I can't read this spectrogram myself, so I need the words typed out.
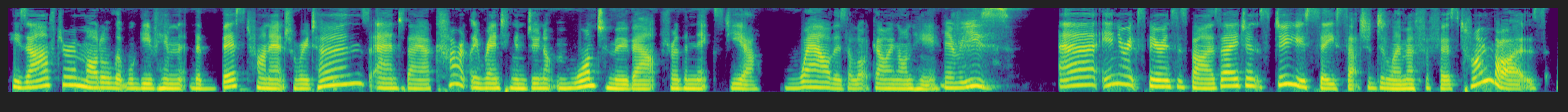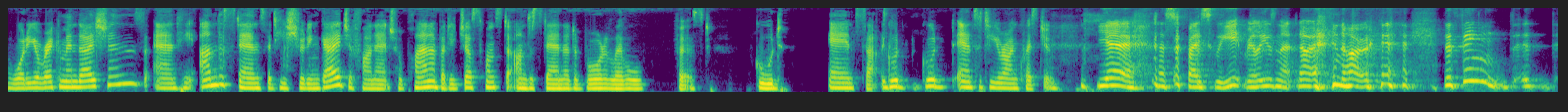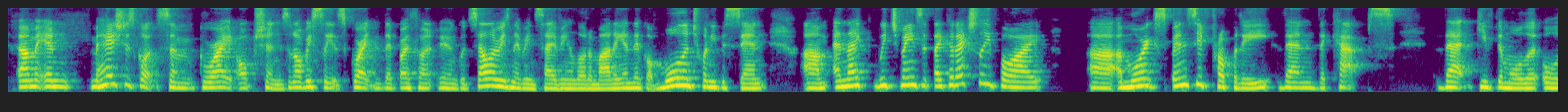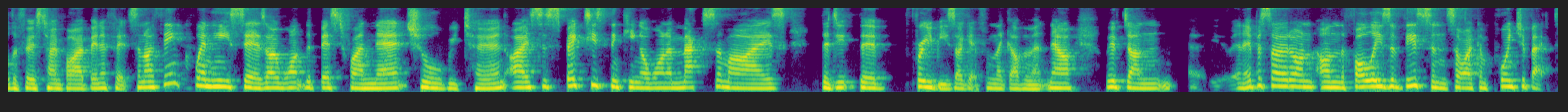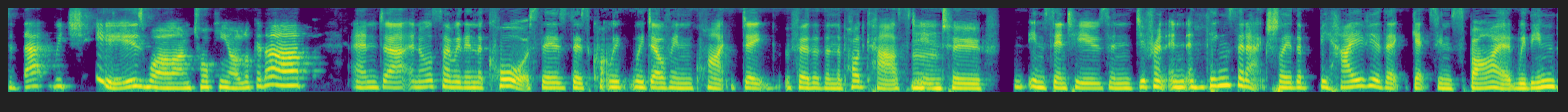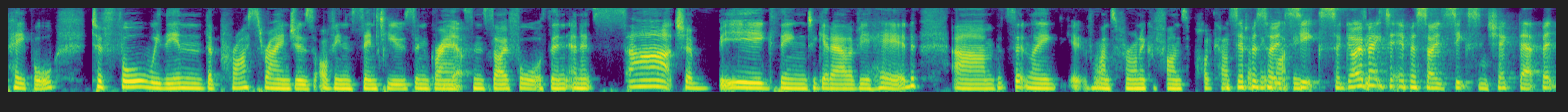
He's after a model that will give him the best financial returns, and they are currently renting and do not want to move out for the next year. Wow, there's a lot going on here. There is. Uh, in your experience as buyers agents, do you see such a dilemma for first home buyers? What are your recommendations? And he understands that he should engage a financial planner, but he just wants to understand at a broader level first. Good answer A good good answer to your own question. Yeah that's basically it really isn't it? No no. The thing um, and mahesh has got some great options and obviously it's great that they're both earning good salaries and they've been saving a lot of money and they've got more than 20% um, and they which means that they could actually buy uh, a more expensive property than the caps that give them all the all the first home buyer benefits. And I think when he says I want the best financial return, I suspect he's thinking I want to maximize the the freebies I get from the government. Now we've done uh, an episode on on the follies of this, and so I can point you back to that, which is while I'm talking, I'll look it up and uh, and also within the course there's there's quite, we, we delve in quite deep further than the podcast mm. into incentives and different and, and things that actually the behavior that gets inspired within people to fall within the price ranges of incentives and grants yep. and so forth and and it's such a big thing to get out of your head um, but certainly once veronica finds a podcast it's episode six so go six. back to episode six and check that but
